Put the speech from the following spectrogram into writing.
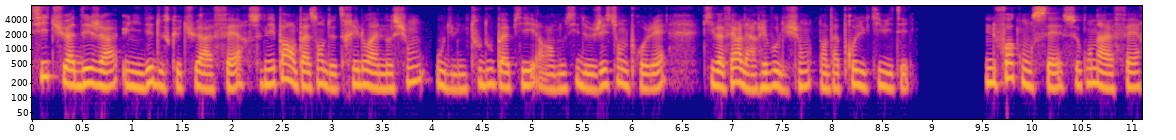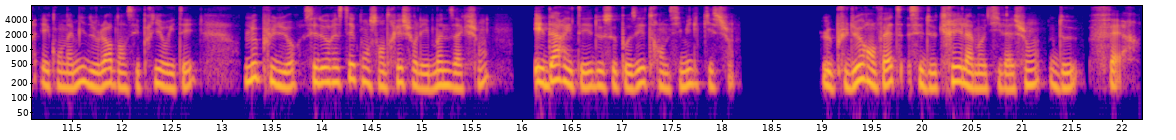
Si tu as déjà une idée de ce que tu as à faire, ce n'est pas en passant de Trello à Notion ou d'une to-do papier à un outil de gestion de projet qui va faire la révolution dans ta productivité. Une fois qu'on sait ce qu'on a à faire et qu'on a mis de l'ordre dans ses priorités, le plus dur, c'est de rester concentré sur les bonnes actions et d'arrêter de se poser 36 000 questions. Le plus dur, en fait, c'est de créer la motivation de faire.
